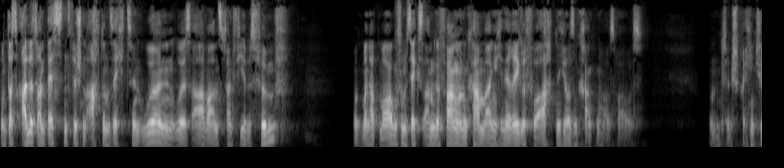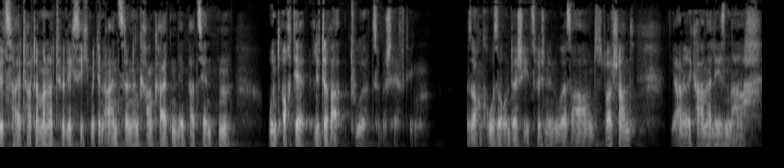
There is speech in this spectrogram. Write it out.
und das alles am besten zwischen 8 und 16 Uhr. In den USA waren es dann 4 bis 5. Und man hat morgens um 6 angefangen und kam eigentlich in der Regel vor 8 nicht aus dem Krankenhaus raus. Und entsprechend viel Zeit hatte man natürlich, sich mit den einzelnen Krankheiten, den Patienten und auch der Literatur zu beschäftigen. Das ist auch ein großer Unterschied zwischen den USA und Deutschland. Die Amerikaner lesen nach.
